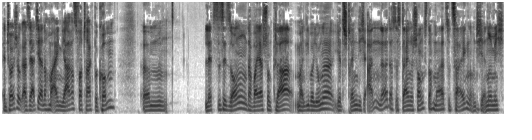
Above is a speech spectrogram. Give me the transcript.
Enttäuschung, also er hat ja noch mal einen Jahresvertrag bekommen. Ähm, letzte Saison, da war ja schon klar, mein lieber Junge, jetzt streng dich an, ne? Das ist deine Chance nochmal zu zeigen. Und ich erinnere mich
